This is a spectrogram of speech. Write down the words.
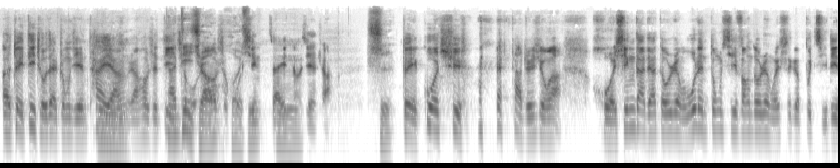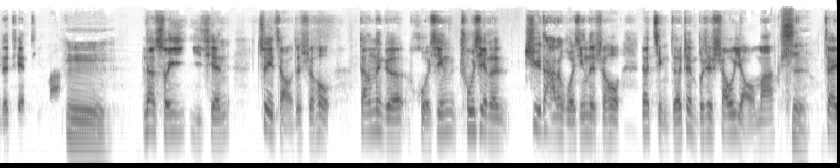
呃，对，地球在中间，太阳，然后是地球，然后是火星在一条线上。是对过去大锤兄啊，火星大家都认为，无论东西方都认为是个不吉利的天体嘛。嗯，那所以以前最早的时候，当那个火星出现了巨大的火星的时候，那景德镇不是烧窑吗？是在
